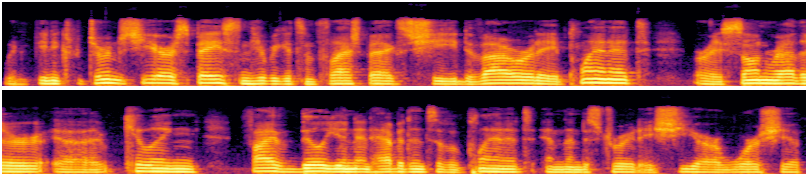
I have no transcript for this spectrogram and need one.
When Phoenix returned to Shi'ar space, and here we get some flashbacks, she devoured a planet, or a sun rather, uh, killing 5 billion inhabitants of a planet, and then destroyed a Shi'ar warship,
